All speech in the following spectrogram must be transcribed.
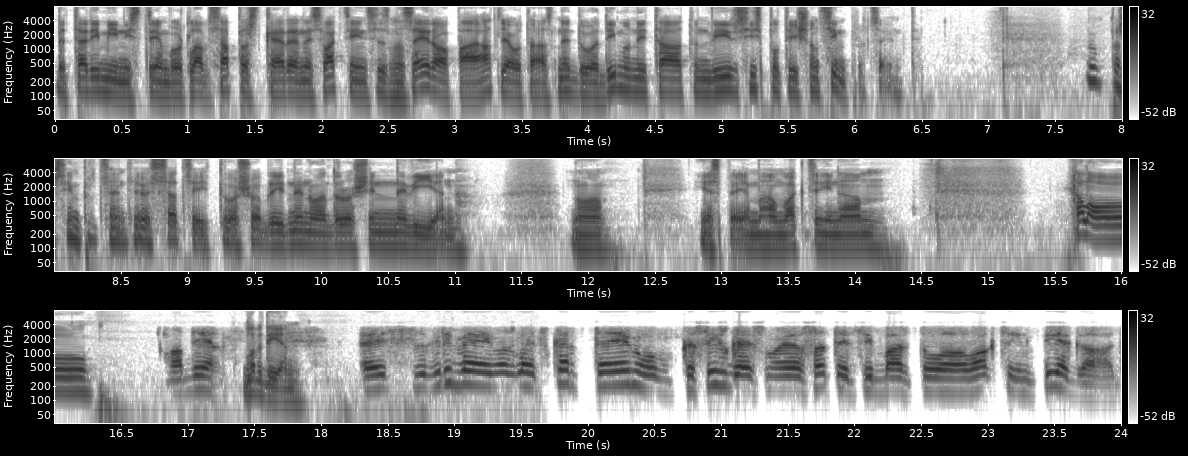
Bet arī ministriem būtu labi saprast, ka RNS vakcīnas vismaz Eiropā atļautās nedod imunitāti un vīrusu izplatīšanu simtprocentīgi. Nu, par simtprocentiem jau es sacīju, to šobrīd nenodrošina neviena no iespējamām vakcīnām. Halo! Labdien! Labdien. Es gribēju mazliet skart tēmu, kas izgaismojās attiecībā ar to vakcīnu piegādi.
